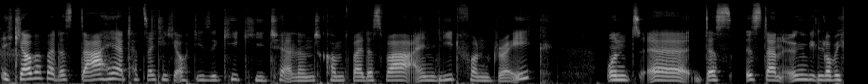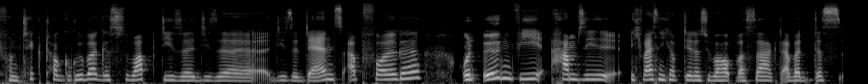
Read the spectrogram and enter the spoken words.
Ich glaube aber, dass daher tatsächlich auch diese Kiki-Challenge kommt, weil das war ein Lied von Drake. Und äh, das ist dann irgendwie, glaube ich, von TikTok rüber geswappt, diese, diese, diese Dance-Abfolge. Und irgendwie haben sie, ich weiß nicht, ob dir das überhaupt was sagt, aber das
